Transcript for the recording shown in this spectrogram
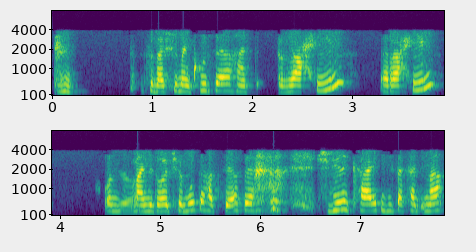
zum Beispiel mein Cousin heißt Rahim, Rahim, und ja. meine deutsche Mutter hat sehr, sehr Schwierigkeiten, die sagt halt immer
